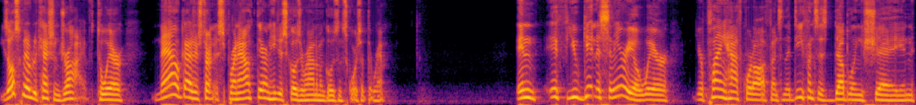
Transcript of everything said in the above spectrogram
he's also been able to catch and drive to where now guys are starting to sprint out there and he just goes around him and goes and scores at the rim. And if you get in a scenario where you're playing half court offense and the defense is doubling Shai and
